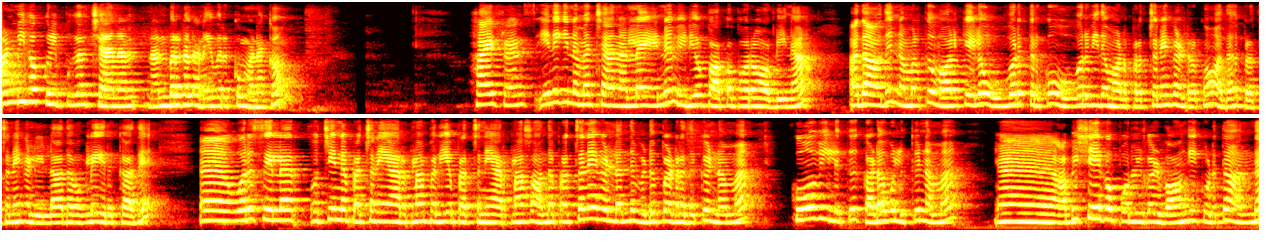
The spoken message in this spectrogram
ஆன்மீக குறிப்புகள் சேனல் நண்பர்கள் அனைவருக்கும் வணக்கம். ஹாய் ஃப்ரெண்ட்ஸ் இன்னைக்கு நம்ம சேனலில் என்ன வீடியோ பார்க்க போகிறோம் அப்படின்னா அதாவது நம்மளுக்கு வாழ்க்கையில் ஒவ்வொருத்தருக்கும் ஒவ்வொரு விதமான பிரச்சனைகள் இருக்கும். அதாவது பிரச்சனைகள் இல்லாதவங்களே இருக்காது. ஒரு சிலர் ஒரு சின்ன பிரச்சனையாக இருக்கலாம் பெரிய பிரச்சனையாக இருக்கலாம். ஸோ அந்த பிரச்சனைகள்லேருந்து விடுபடுறதுக்கு நம்ம கோவிலுக்கு கடவுளுக்கு நம்ம அபிஷேக பொருள்கள் வாங்கி கொடுத்து அந்த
